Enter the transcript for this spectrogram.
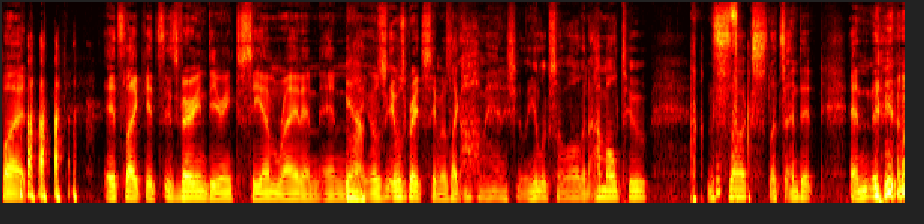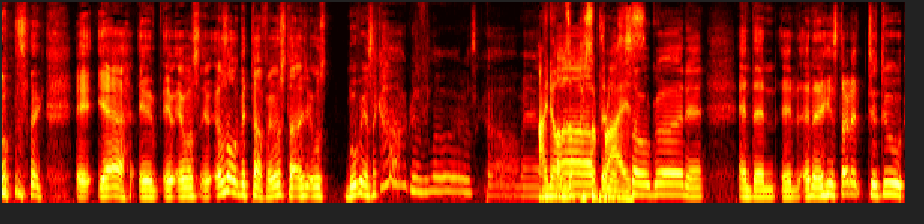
but it's like it's it's very endearing to see him, right? And and Yeah. it was it was great to see him. It was like, oh man, he looks so old, and I'm old too. This sucks. Let's end it. And you know, it's like, it, yeah, it, it it was it, was a little bit tough. It was tough. It was moving. I was like, ah, oh, Christopher Lloyd. I was like, oh man, I know, it was a surprise. so good, and and then and, and then he started to do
